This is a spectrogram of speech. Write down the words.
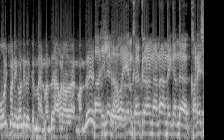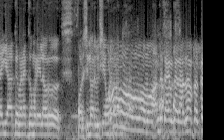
வாட்ச் பண்ணி கொண்டு இருக்கிறேன் நான் வந்து அவ்வளவுதான் வந்து. இல்ல நான் அவ ஏன் கேட்கிறான்னா அன்னைக்கு அந்த கணேஷ் ஐயாக்கும் எனக்கு முடியல ஒரு ஒரு சின்ன ஒரு விஷயம் அந்த டைம் அதான் ஃபர்ஸ்ட்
